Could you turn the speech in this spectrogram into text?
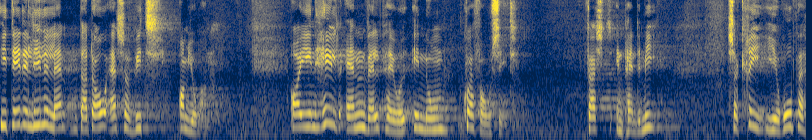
I dette lille land, der dog er så vidt om jorden. Og i en helt anden valgperiode, end nogen kunne have forudset. Først en pandemi, så krig i Europa,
